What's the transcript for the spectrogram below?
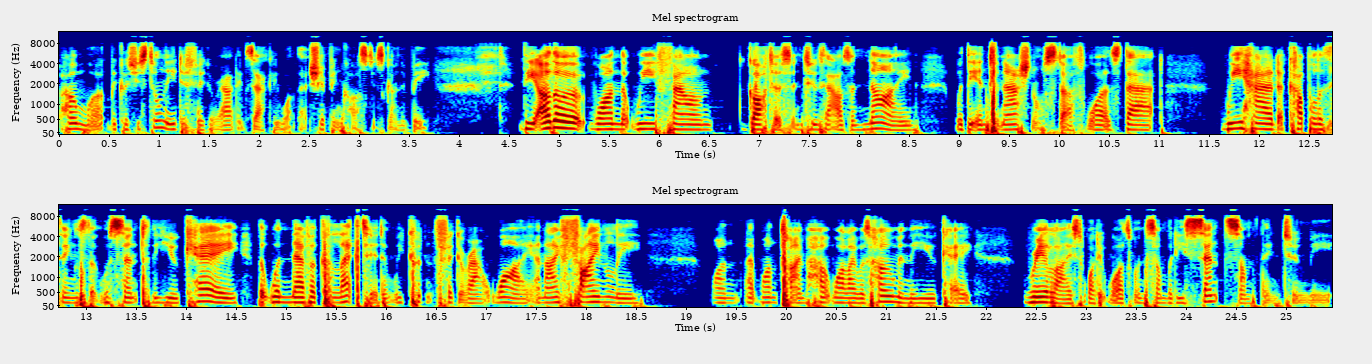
homework because you still need to figure out exactly what that shipping cost is going to be. The other one that we found got us in 2009 with the international stuff was that we had a couple of things that were sent to the UK that were never collected and we couldn't figure out why. And I finally, one at one time while I was home in the UK, realized what it was when somebody sent something to me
